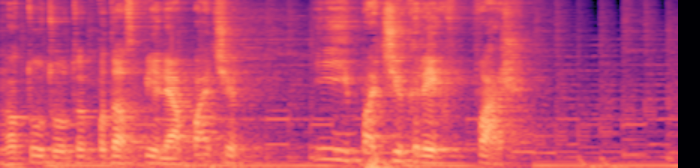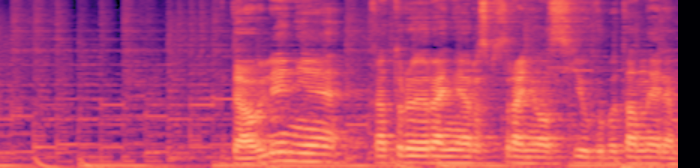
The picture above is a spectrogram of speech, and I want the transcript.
«Но тут вот подоспели апачи и почикали их в фарш». Давление, которое ранее распространялось с юга по тоннелям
